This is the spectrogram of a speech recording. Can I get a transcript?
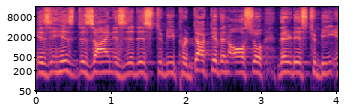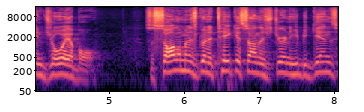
is His design, is it is to be productive and also that it is to be enjoyable. So Solomon is going to take us on this journey. He begins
